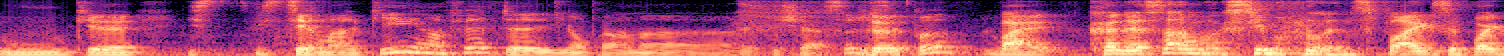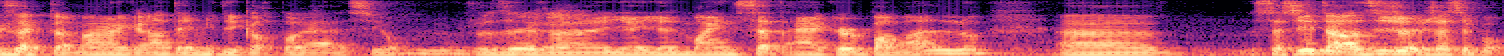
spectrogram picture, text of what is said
ou qu'ils se tirent dans le pied en fait Euh, Ils ont probablement réfléchi à ça, je De- sais pas. Ben, connaissant Moxie Moreland Spike, c'est pas exactement un grand ami des corporations. là. Je veux dire, euh, il y, a- il y a le mindset hacker pas mal. Là. Euh, ceci étant dit, je, je sais pas.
